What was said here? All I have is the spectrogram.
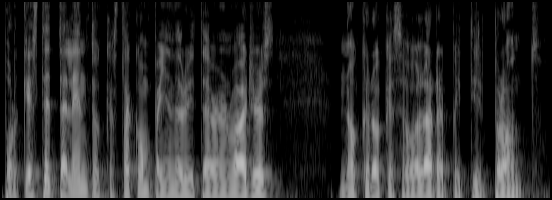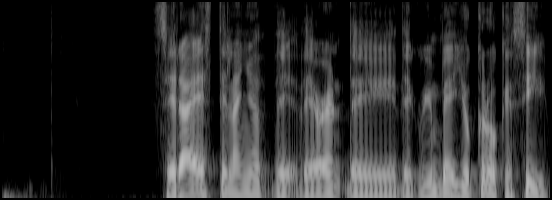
Porque este talento que está acompañando ahorita Aaron Rodgers no creo que se vuelva a repetir pronto. ¿Será este el año de, Green Bay? Yo creo que sí.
